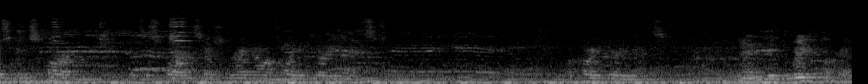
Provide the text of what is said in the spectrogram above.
I'm posting sparring. It's a sparring session right now. I'll call you in thirty minutes. I'll call you in thirty minutes. Man, good break. Okay.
